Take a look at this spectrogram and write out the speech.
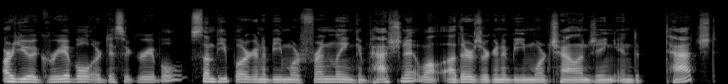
are you agreeable or disagreeable? Some people are going to be more friendly and compassionate, while others are going to be more challenging and detached.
